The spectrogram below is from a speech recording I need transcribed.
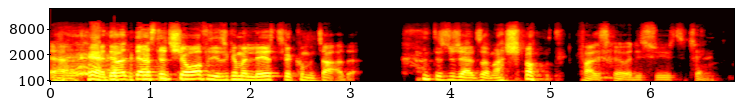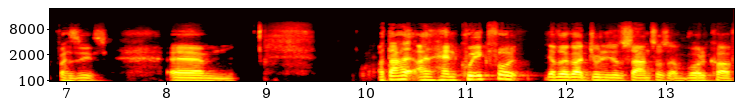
Ja. Men det er, det er også lidt sjovere, fordi så kan man læse der kommentarer der. Det synes jeg altid er meget sjovt. Folk skriver de sygeste ting. Præcis. Øhm, og der han kunne ikke få, jeg ved godt, Junior Santos og Volkov,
